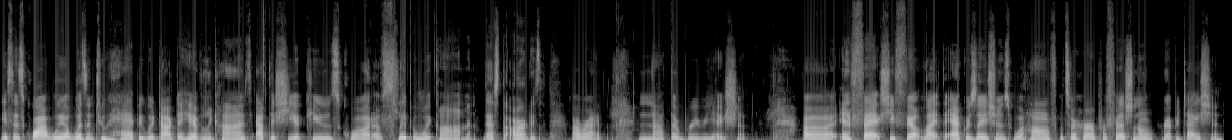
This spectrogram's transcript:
It says Quad Webb wasn't too happy with Dr. Heavenly Kimes after she accused Quad of sleeping with Common. That's the artist, all right? Not the abbreviation. Uh, in fact, she felt like the accusations were harmful to her professional reputation.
